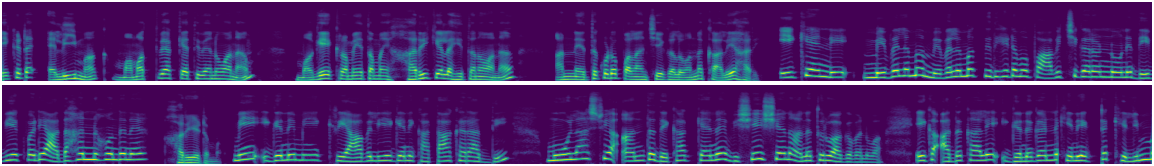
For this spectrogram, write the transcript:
ඒකට ඇලීමක් මමත්වයක් ඇති වෙනවා නම් මගේ ක්‍රමේ තමයි හරි කියලා හිතනවා නම් අන්න එතකොට පලංචිය ගලවන්න කාලය හරි. ඒ කියන්නේ මෙවලම මෙවලමක් විදිහටම පාවිච්චි කරන්න ඕනේ දෙවියෙක් වඩේ අදහන්න හොඳ නෑ. හරියටම. මේ ඉගෙන මේ ක්‍රියාවලිය ගැන කතා කරද්දී මූලාශ්‍රය අන්ත දෙකක් ගැන විශේෂයෙන් අනතුරු අගවනවා. ඒක අද කාලේ ඉගෙන ගන්න කෙනෙක්ට කෙලින්ම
